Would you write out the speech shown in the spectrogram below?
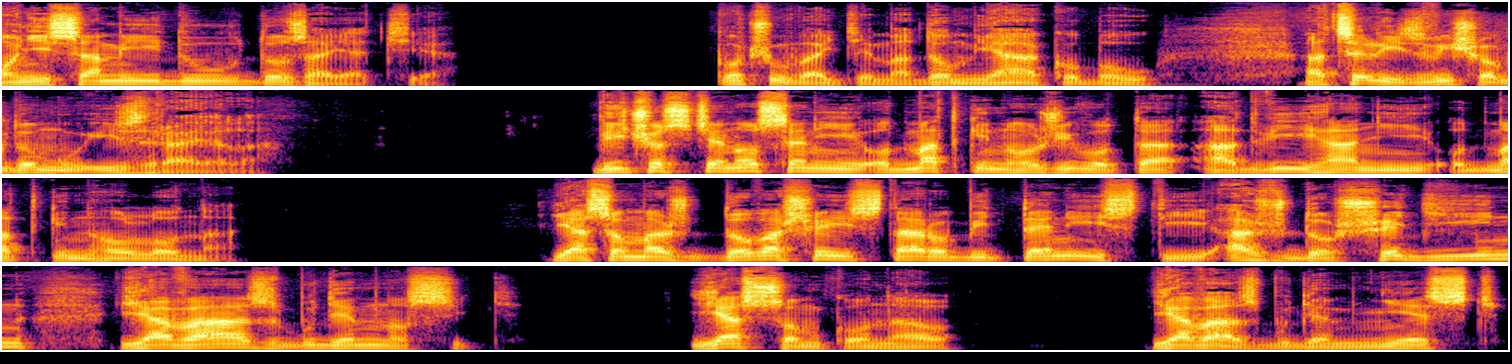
Oni sami idú do zajatia. Počúvajte ma, dom Jákobov a celý zvyšok domu Izraela. Vy, čo ste nosení od matkinho života a dvíhaní od matkinho lona. Ja som až do vašej staroby ten istý, až do šedín ja vás budem nosiť. Ja som konal, ja vás budem niesť,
